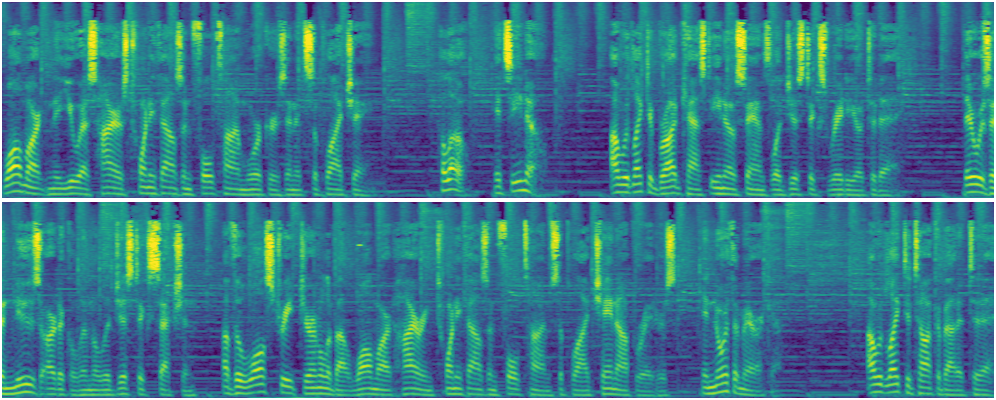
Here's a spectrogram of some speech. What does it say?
Walmart in the US hires 20,000 full time workers in its supply chain. Hello, it's Iino. I would like to broadcast Iino Sans Logistics Radio today. There was a news article in the logistics section of the Wall Street Journal about Walmart hiring 20,000 full time supply chain operators in North America. I would like to talk about it today.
